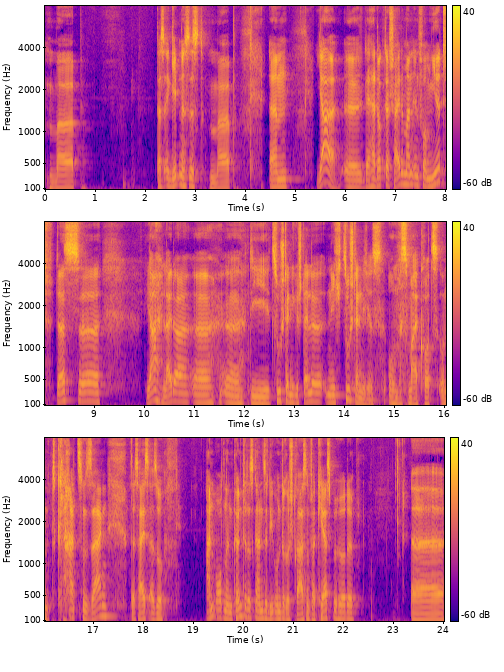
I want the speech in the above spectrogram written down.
Möp. Das Ergebnis ist Möp. Ähm, ja, äh, der Herr Dr. Scheidemann informiert, dass äh, ja leider äh, äh, die zuständige Stelle nicht zuständig ist, um es mal kurz und klar zu sagen. Das heißt also, anordnen könnte das Ganze die untere Straßenverkehrsbehörde. Äh,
